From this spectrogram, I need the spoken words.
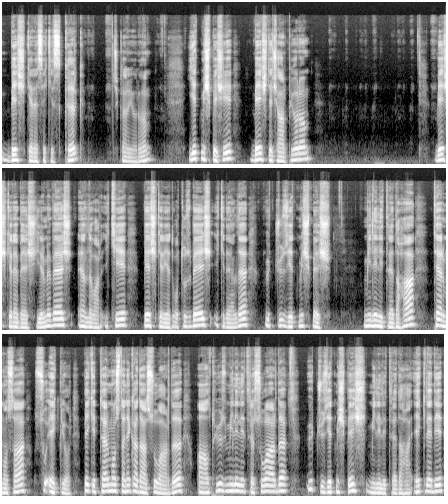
5 kere 8 40. Çıkarıyorum. 75'i 5 ile çarpıyorum. 5 kere 5 25. Elde var 2. 5 kere 7 35. 2 de elde 375 mililitre daha termosa su ekliyor. Peki termosta ne kadar su vardı? 600 mililitre su vardı. 375 mililitre daha ekledi.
